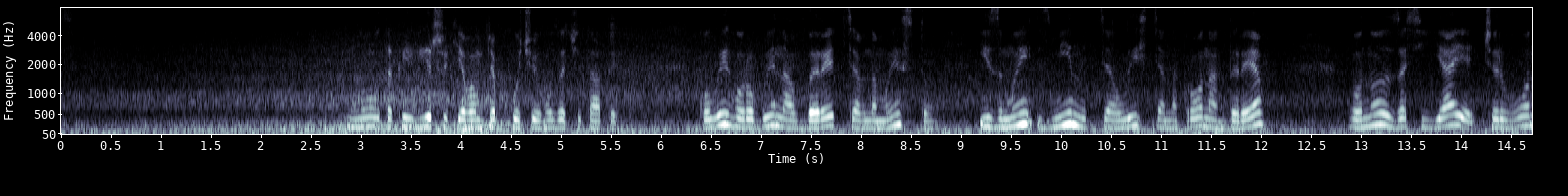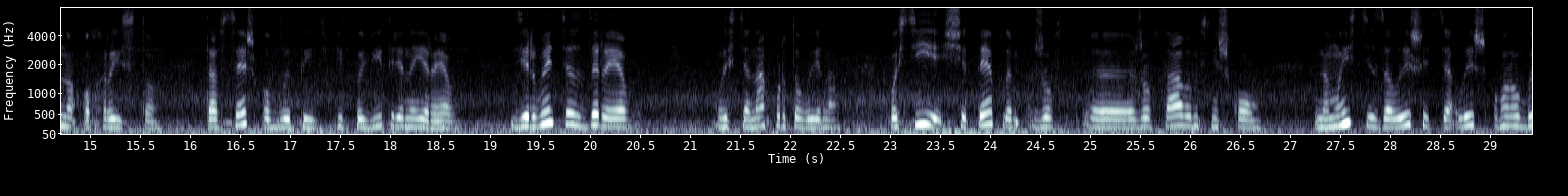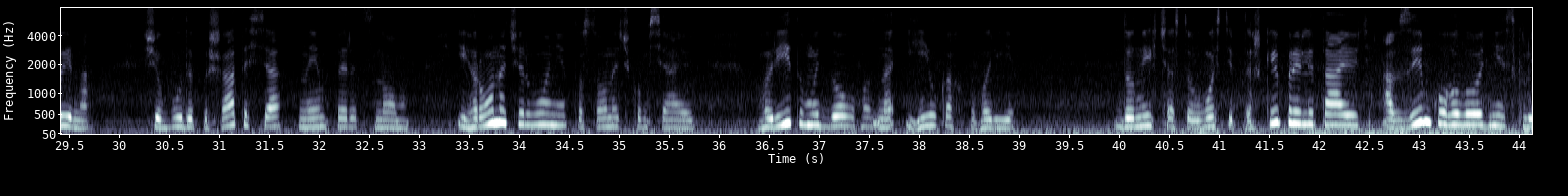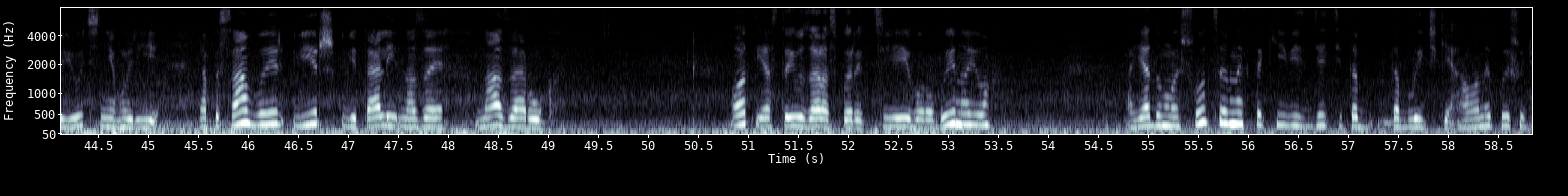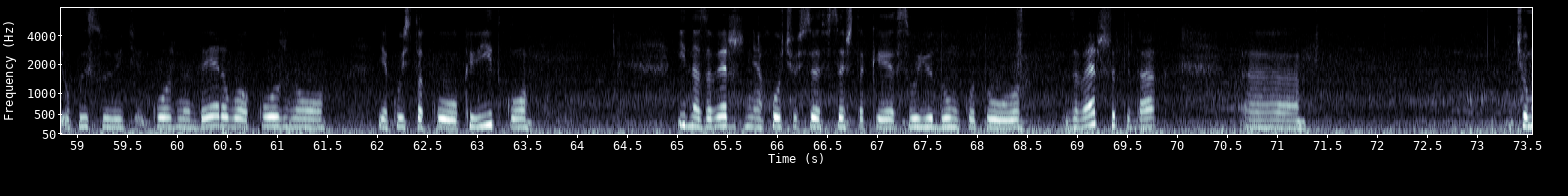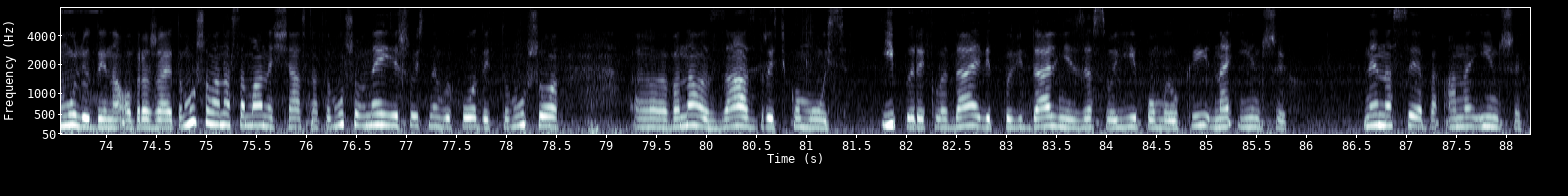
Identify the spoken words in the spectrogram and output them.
Такий віршик, я вам прям хочу його зачитати. Коли горобина вбереться в намисто і зміниться листя на кронах дерев, воно засіяє червоно охристо, та все ж облетить під повітряний рев. Зірветься з дерев листяна хуртовина, посіє ще теплим жов, е, жовтавим сніжком. В намисті залишиться лиш горобина, що буде пишатися ним перед сном. І грона червоні то сонечком сяють, горітимуть довго на гілках вгорі. До них часто в гості пташки прилітають, а взимку голодні склюють снігурі. Написав вірш Віталій Назарук. От я стою зараз перед цією горобиною. А я думаю, що це в них такі візде ці таблички? А вони пишуть, описують кожне дерево, кожну якусь таку квітку. І на завершення хочу все, все ж таки свою думку ту завершити. Да? Е, чому людина ображає? Тому що вона сама нещасна, тому що в неї щось не виходить, тому що е, вона заздрить комусь і перекладає відповідальність за свої помилки на інших. Не на себе, а на інших.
